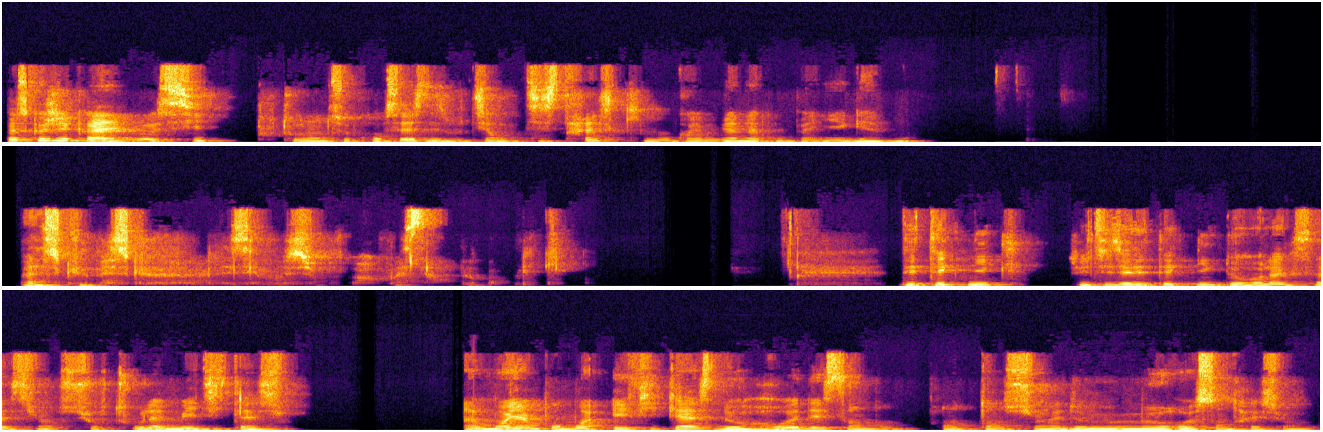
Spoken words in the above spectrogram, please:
Parce que j'ai quand même eu aussi, tout au long de ce process, des outils anti-stress qui m'ont quand même bien accompagné également. Parce que, parce que les émotions, parfois, c'est un peu compliqué. Des techniques. J'ai utilisé des techniques de relaxation, surtout la méditation. Un moyen pour moi efficace de redescendre en tension et de me recentrer sur moi.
